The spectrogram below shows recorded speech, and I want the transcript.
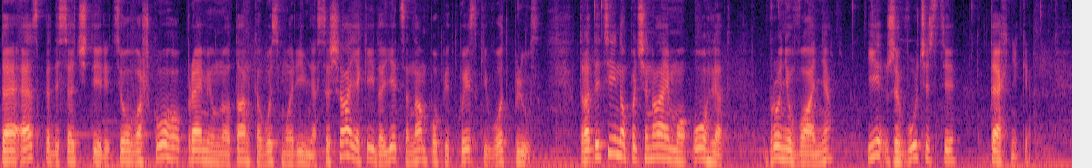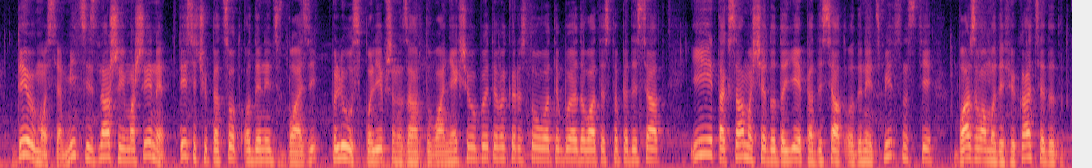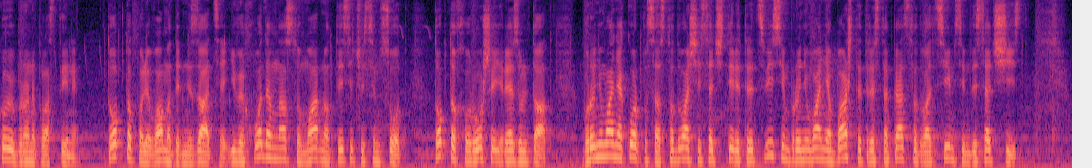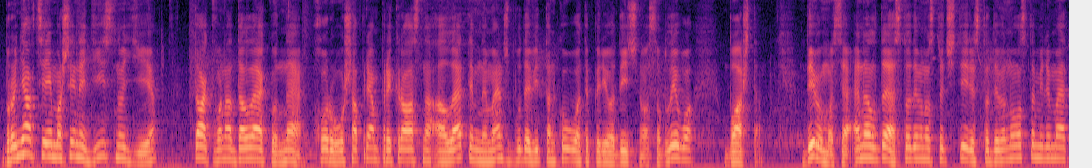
ТС-54, цього важкого преміумного танка 8 рівня США, який дається нам по підписці WOT+. Традиційно починаємо огляд бронювання і живучості техніки. Дивимося, міцність нашої машини 1500 одиниць в базі, плюс поліпшене загартування, якщо ви будете використовувати, буде давати 150. І так само ще додає 50 одиниць міцності, базова модифікація додаткової бронепластини. Тобто польова модернізація. І виходить в нас сумарно 1700. Тобто хороший результат. Бронювання корпуса 102, 64, 38, бронювання башти 305, 127, 76. Броня в цієї машини дійсно є. Так, вона далеко не хороша, прям прекрасна, але тим не менш буде відтанковувати періодично, особливо башта. Дивимося, НЛД 194-190 мм,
